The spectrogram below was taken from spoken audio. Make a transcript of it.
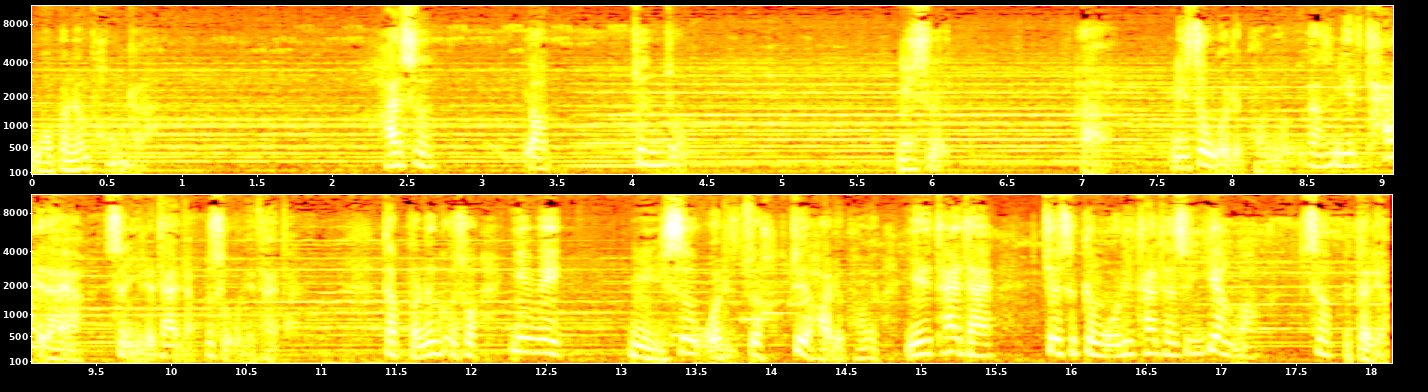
我不能碰着，还是要尊重。你是啊，你是我的朋友，但是你的太太呀，是你的太太，不是我的太太。但不能够说，因为你是我的最最好的朋友，你的太太就是跟我的太太是一样啊，这不得了。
